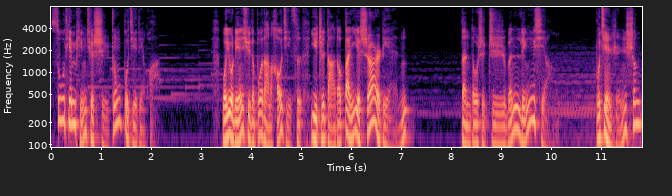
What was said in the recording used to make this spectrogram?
苏天平却始终不接电话。我又连续的拨打了好几次，一直打到半夜十二点，但都是只闻铃响，不见人声。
